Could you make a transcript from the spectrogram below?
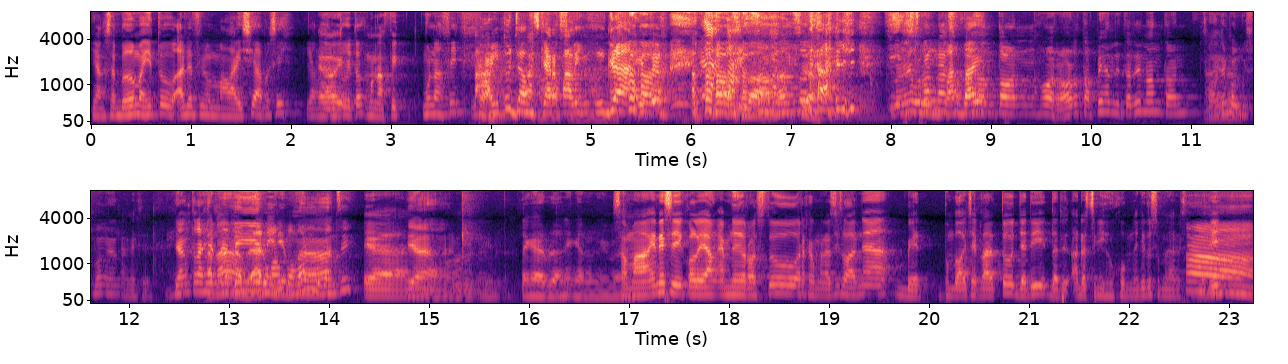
yang sebel mah itu ada film Malaysia apa sih? Yang Eh, hantu itu? munafik Munafik. Nah, itu jam scare paling enggak itu. banget sih. Sebenarnya orang nggak suka nonton horor tapi hari tadi nonton. Soalnya bagus banget. Yang terakhir Karena di berani rumah pohon bukan sih? ya Ya. Saya nggak berani kan sama ini sih kalau yang Emily Rose tuh rekomendasi soalnya bed, pembawa cerita itu jadi dari ada segi hukumnya gitu sebenarnya sih. jadi Ah.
